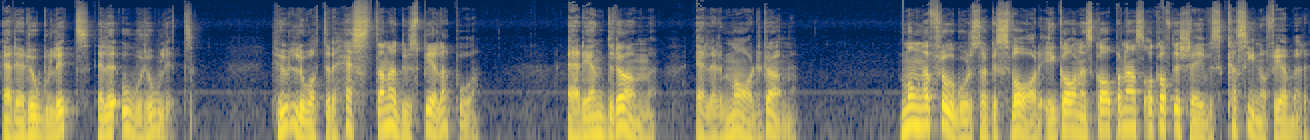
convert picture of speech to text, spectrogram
Är det roligt eller oroligt? Hur låter hästarna du spelar på? Är det en dröm eller mardröm? Många frågor söker svar i Galenskaparnas och After Shaves Casinofeber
